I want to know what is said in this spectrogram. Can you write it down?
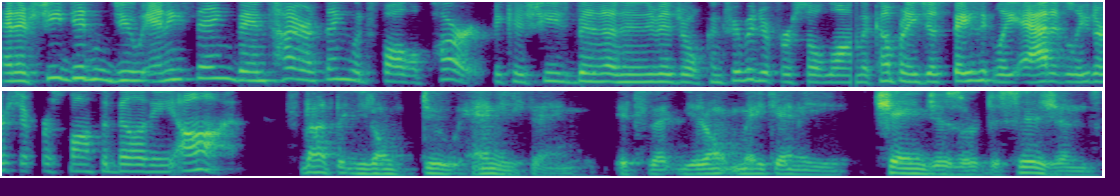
And if she didn't do anything, the entire thing would fall apart because she's been an individual contributor for so long. The company just basically added leadership responsibility on. It's not that you don't do anything, it's that you don't make any changes or decisions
